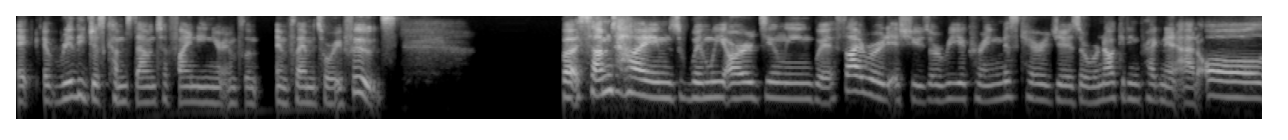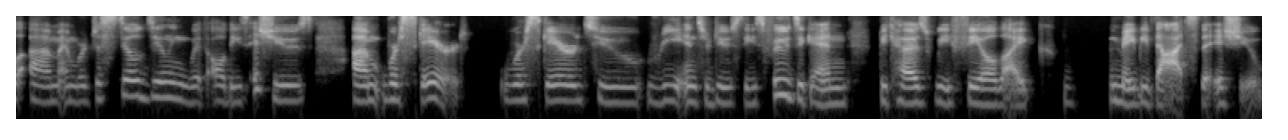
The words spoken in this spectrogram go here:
it, it really just comes down to finding your infl- inflammatory foods. But sometimes when we are dealing with thyroid issues or reoccurring miscarriages, or we're not getting pregnant at all, um, and we're just still dealing with all these issues, um, we're scared. We're scared to reintroduce these foods again because we feel like maybe that's the issue.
